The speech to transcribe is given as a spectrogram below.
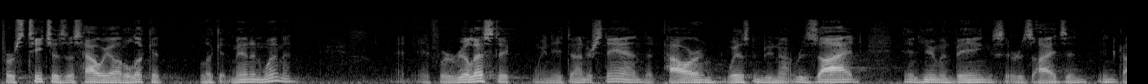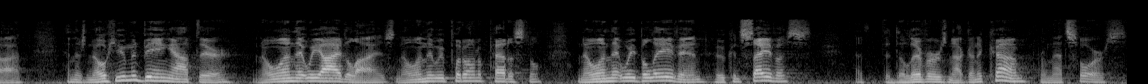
first teaches us how we ought to look at look at men and women. If we're realistic, we need to understand that power and wisdom do not reside in human beings, it resides in, in God. And there's no human being out there, no one that we idolize, no one that we put on a pedestal, no one that we believe in who can save us. The deliverer is not going to come from that source.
